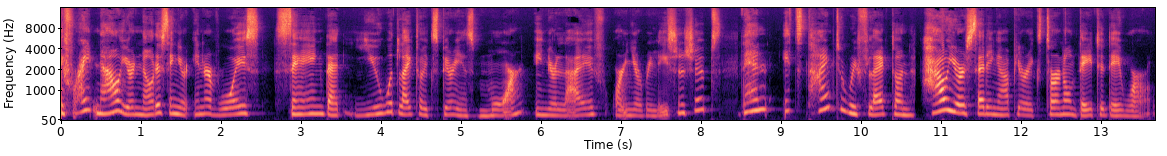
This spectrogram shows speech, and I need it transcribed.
If right now you're noticing your inner voice saying that you would like to experience more in your life or in your relationships, then it's time to reflect on how you're setting up your external day to day world.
